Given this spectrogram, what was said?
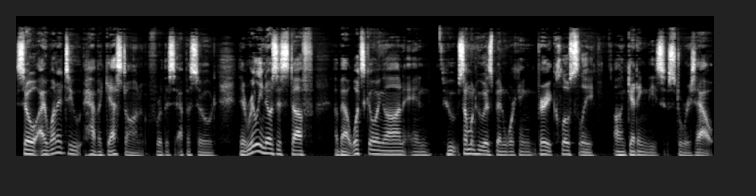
So I wanted to have a guest on for this episode that really knows his stuff about what's going on and who someone who has been working very closely on getting these stories out.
